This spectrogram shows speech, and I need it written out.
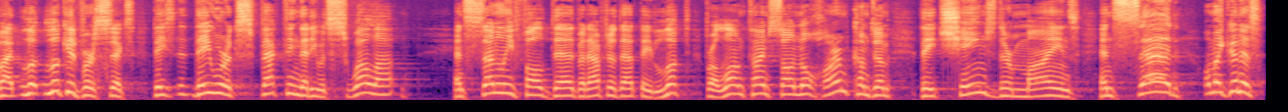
But look, look at verse six. They, they were expecting that he would swell up and suddenly fall dead. But after that, they looked for a long time, saw no harm come to him. They changed their minds and said, Oh my goodness,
